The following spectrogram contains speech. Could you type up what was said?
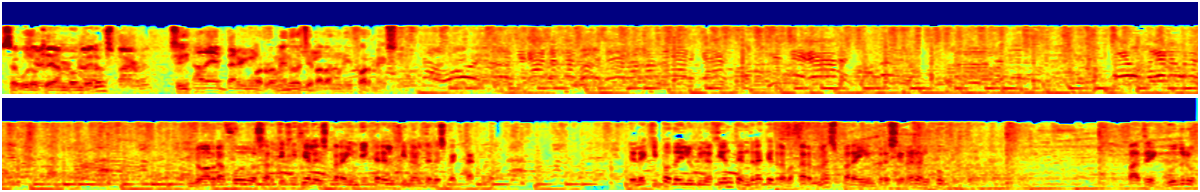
¿Seguro que eran bomberos? Sí, por lo menos llevaban uniformes. No habrá fuegos artificiales para indicar el final del espectáculo. El equipo de iluminación tendrá que trabajar más para impresionar al público. Patrick Woodruff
